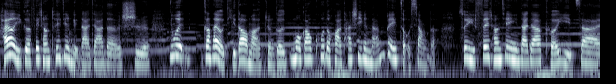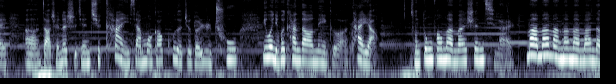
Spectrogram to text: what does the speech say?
还有一个非常推荐给大家的是，因为刚才有提到嘛，整个莫高窟的话，它是一个南北走向的，所以非常建议大家可以在呃早晨的时间去看一下莫高窟的这个日出，因为你会看到那个太阳。从东方慢慢升起来，慢慢慢慢慢慢的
